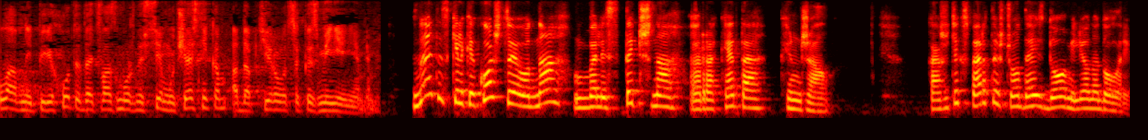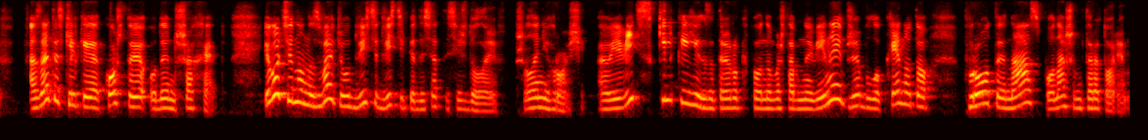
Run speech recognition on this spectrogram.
плавный переход і дати можливість всім учасникам адаптуватися к зміненням. Знаєте, скільки коштує одна балістична ракета кинжал? Кажуть експерти, що десь до мільйона доларів. А знаєте, скільки коштує один шахет? Його ціну називають у 200-250 тисяч доларів. Шалені гроші. А уявіть, скільки їх за три роки повномасштабної війни вже було кинуто проти нас по нашим територіям.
